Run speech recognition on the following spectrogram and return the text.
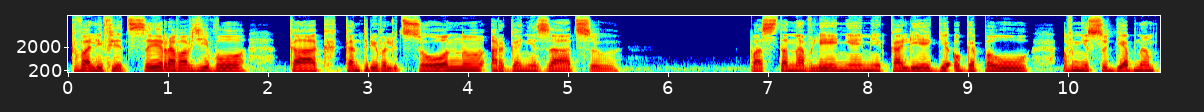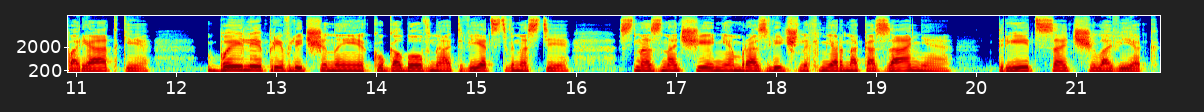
квалифицировав его как контрреволюционную организацию. Постановлениями коллеги ОГПУ в несудебном порядке были привлечены к уголовной ответственности с назначением различных мер наказания 30 человек.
